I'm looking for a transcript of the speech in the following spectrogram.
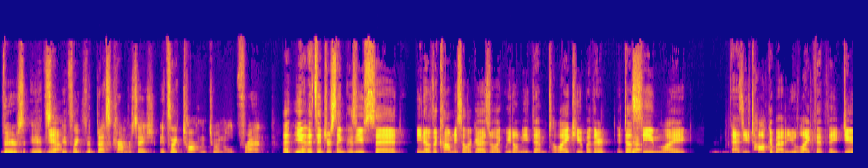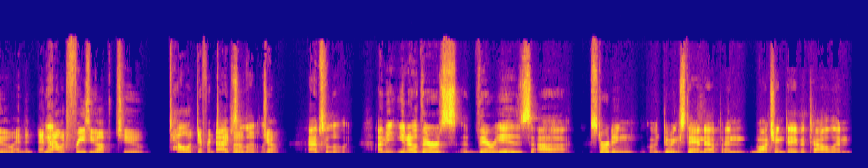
there's it's Yeah. it's like the best conversation. It's like talking to an old friend. That, yeah, that's interesting because you said, you know, the Comedy Cellar guys are like, we don't need them to like you, but there, it does Yeah. seem like, as you talk about it, you like that they do, and then- and Yeah. how it frees you up to tell a different type of Absolutely. joke. Absolutely. I mean, you know, there's there is uh starting uh, doing stand up and watching Dave Attell and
